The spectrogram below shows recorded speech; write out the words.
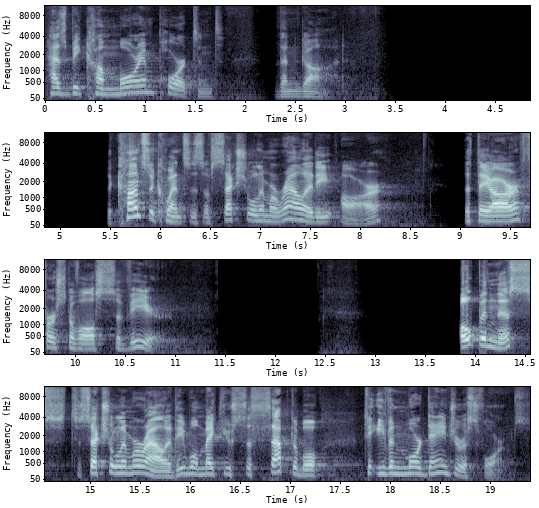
has become more important than God. The consequences of sexual immorality are that they are, first of all, severe. Openness to sexual immorality will make you susceptible to even more dangerous forms.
